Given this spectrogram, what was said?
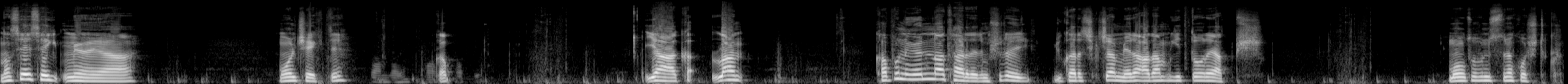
Nasıl ese gitmiyor ya? Mol çekti. Kap- Ya ka- lan. Kapının önüne atar dedim. Şuraya yukarı çıkacağım yere adam gitti oraya atmış. Molotof'un üstüne koştuk.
